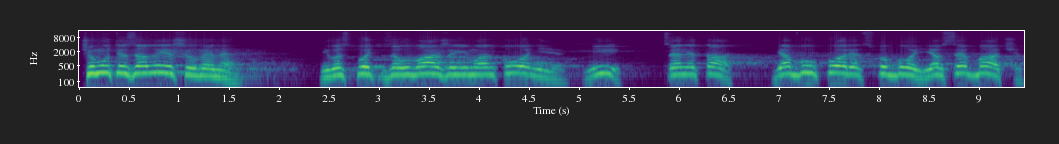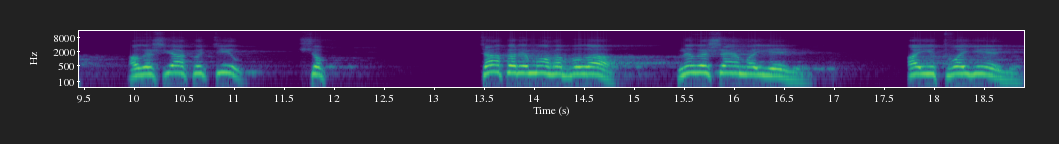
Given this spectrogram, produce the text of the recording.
Чому ти залишив мене? І Господь зауважує йому Антонія. Ні, це не так. Я був поряд з тобою, я все бачив. Але ж я хотів, щоб ця перемога була не лише моєю, а й твоєю.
